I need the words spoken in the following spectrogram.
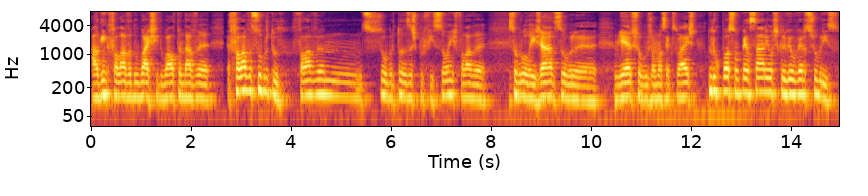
alguém que falava do baixo e do alto, andava. falava sobre tudo. Falava hum, sobre todas as profissões, falava sobre o aleijado, sobre uh, mulheres, sobre os homossexuais, tudo o que possam pensar, ele escreveu versos sobre isso.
